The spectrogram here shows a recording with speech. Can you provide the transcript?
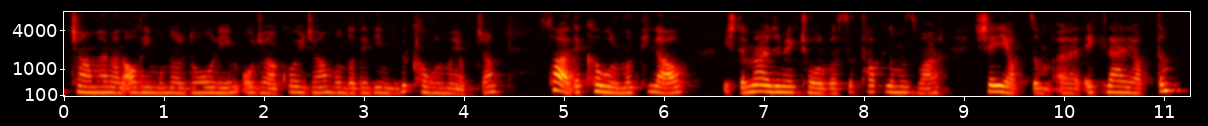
Bıçağımı hemen alayım bunları doğrayayım. Ocağa koyacağım. Bunda dediğim gibi kavurma yapacağım. Sade kavurma, pilav, işte mercimek çorbası, tatlımız var. Şey yaptım, e, ekler yaptım.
